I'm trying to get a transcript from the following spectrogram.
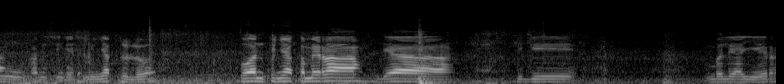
Sekarang kami singgah isi minyak dulu. Tuan punya kamera, dia pergi membeli air.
